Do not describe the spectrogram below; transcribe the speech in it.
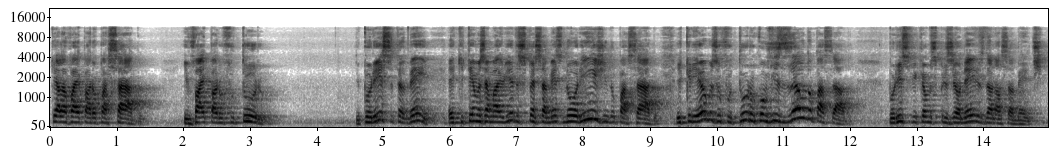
que ela vai para o passado e vai para o futuro. E por isso também é que temos a maioria dos pensamentos na origem do passado e criamos o futuro com visão do passado. Por isso ficamos prisioneiros da nossa mente.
